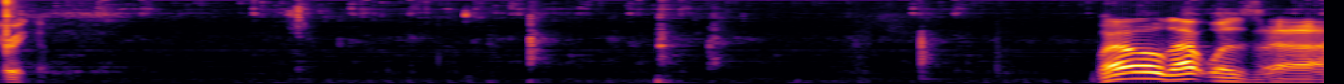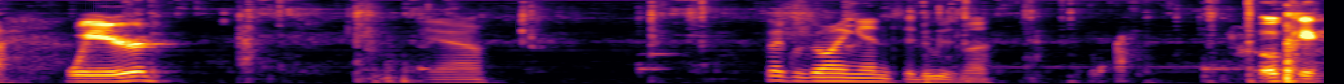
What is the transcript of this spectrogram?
There we go. Well, that was uh Weird. yeah. Looks like we're going into Duzma. Okay.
